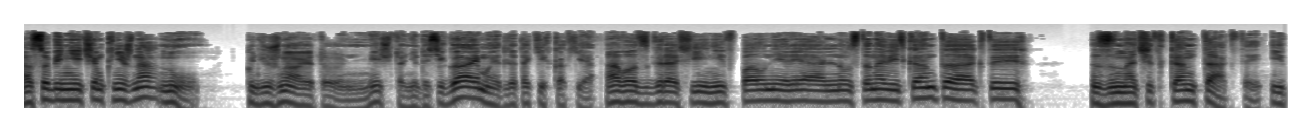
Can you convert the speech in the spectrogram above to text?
«Особеннее, чем княжна? Ну, княжна — это нечто недосягаемое для таких, как я. А вот с графиней вполне реально установить контакты». «Значит, контакты. И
